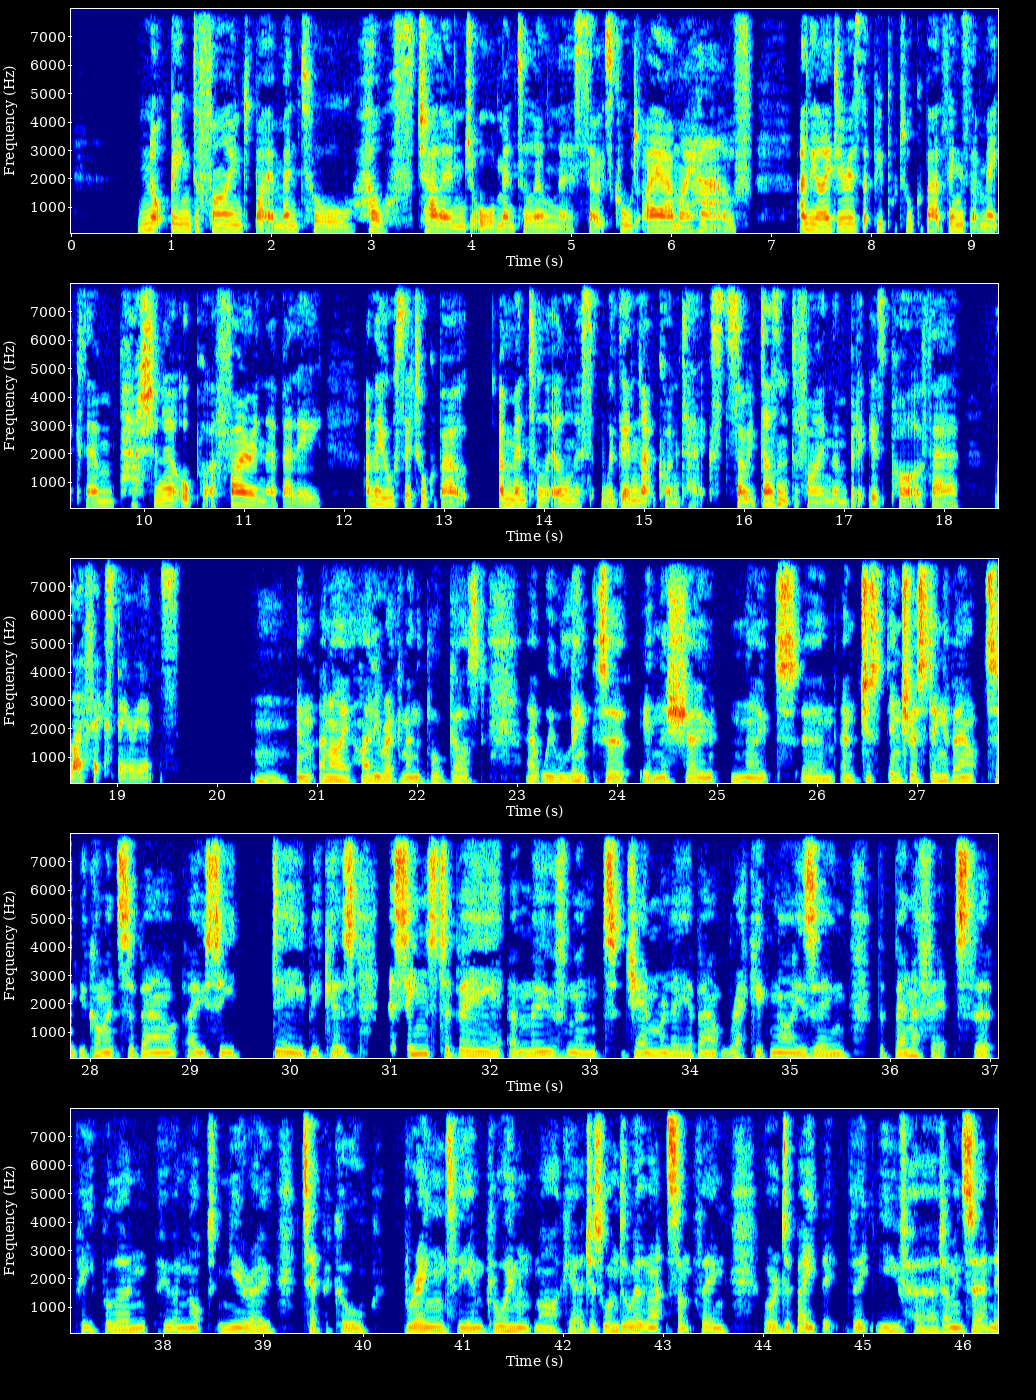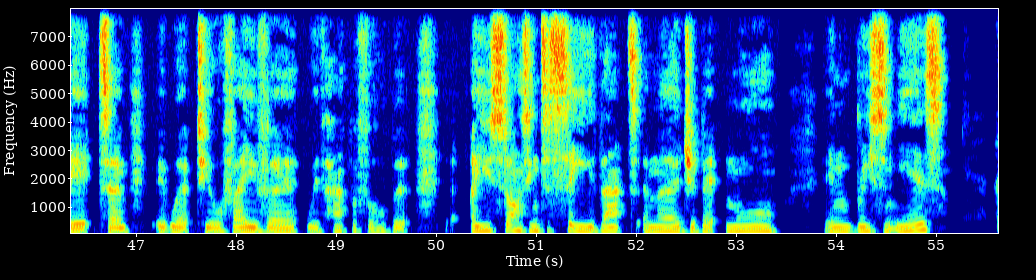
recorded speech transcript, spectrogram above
not being defined by a mental health challenge or mental illness. So it's called I Am, I Have. And the idea is that people talk about things that make them passionate or put a fire in their belly. And they also talk about a mental illness within that context. So it doesn't define them, but it is part of their life experience. Mm. And, and, I highly recommend the podcast. Uh, we will link to in the show notes. Um, and just interesting about your comments about OCD because there seems to be a movement generally about recognizing the benefits that people are, who are not neurotypical bring to the employment market. I just wonder whether that's something or a debate that, that you've heard. I mean, certainly it um, it worked to your favour with Happiful, but are you starting to see that emerge a bit more in recent years?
